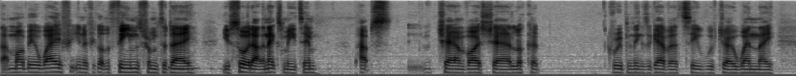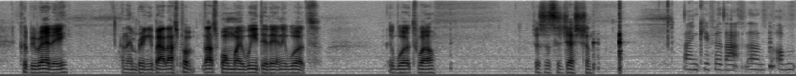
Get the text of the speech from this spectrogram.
That might be a way if you know if you've got the themes from today, you've sorted out the next meeting. Perhaps chair and vice chair look at grouping things together, see with Joe when they could be ready, and then bring it back. That's prob- that's one way we did it, and it worked. It worked well. Just a suggestion. Thank you for that. Um, I'm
